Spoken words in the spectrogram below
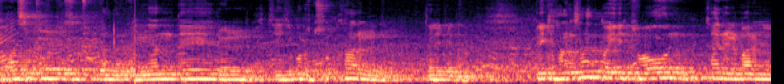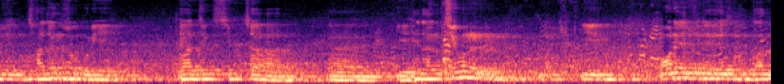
동아시게 해서 준비한다는 경연대회를 진심으로 축하를 드립니다. 이렇게 항상 또 이렇게 좋은 자리를 마련해주신 자정숙 우리 대한적 십자 어, 이 해당 지원을 이 보내준 데 대해서 항상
